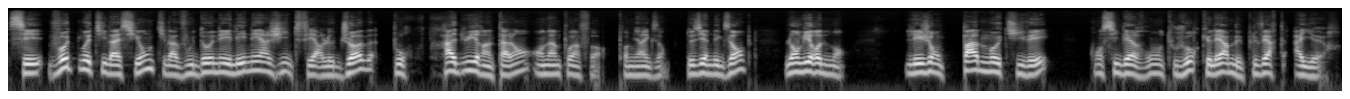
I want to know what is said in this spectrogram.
C'est votre motivation qui va vous donner l'énergie de faire le job pour traduire un talent en un point fort. Premier exemple. Deuxième exemple, l'environnement les gens pas motivés considéreront toujours que l'herbe est plus verte ailleurs.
